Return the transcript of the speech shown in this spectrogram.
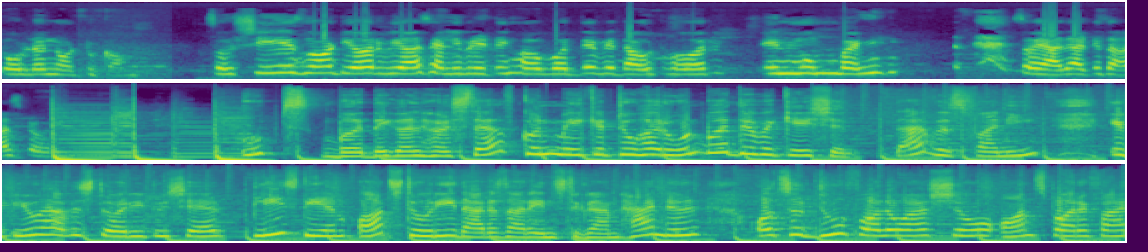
told her not to come. So, she is not here. We are celebrating her birthday without her in Mumbai. so, yeah, that is our story. Oops, birthday girl herself couldn't make it to her own birthday vacation. That was funny. If you have a story to share, please DM Audstory, that is our Instagram handle. Also, do follow our show on Spotify,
